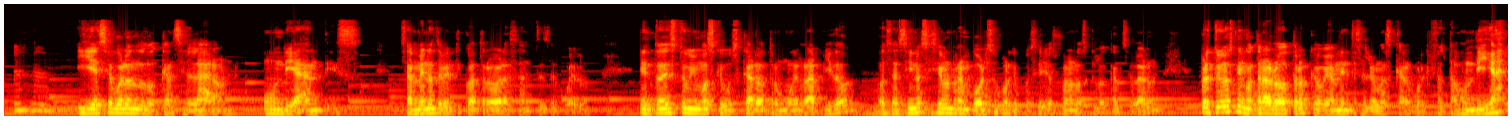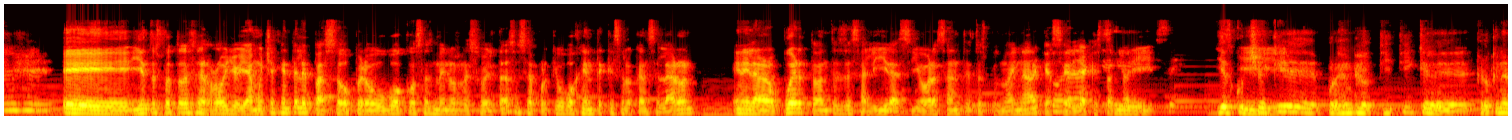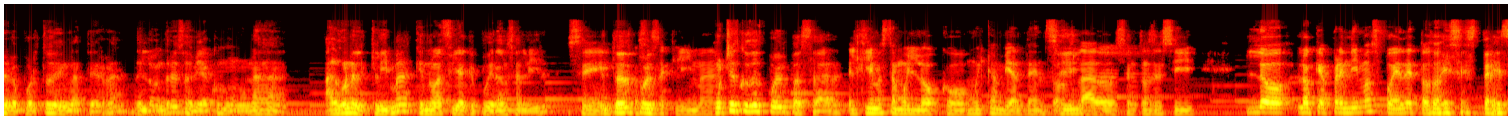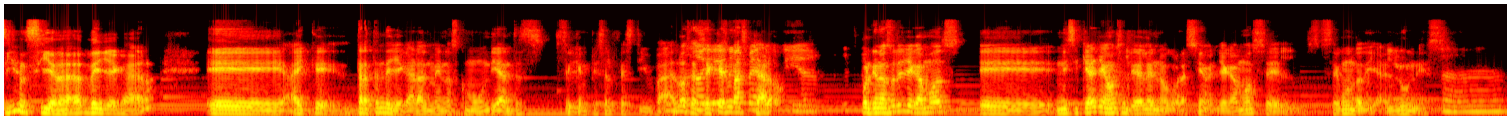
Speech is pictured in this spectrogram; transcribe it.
y ese vuelo nos lo cancelaron un día antes, o sea, menos de 24 horas antes del vuelo. Entonces tuvimos que buscar otro muy rápido, o sea, sí nos hicieron reembolso porque pues ellos fueron los que lo cancelaron, pero tuvimos que encontrar otro que obviamente salió más caro porque faltaba un día. Eh, y entonces fue todo ese rollo. Y a mucha gente le pasó, pero hubo cosas menos resueltas. O sea, porque hubo gente que se lo cancelaron en el aeropuerto antes de salir, así horas antes. Entonces, pues no hay nada que hacer ya que estás Sí. ahí. Sí. Y escuché Y- que, por ejemplo, Titi, que creo que en el aeropuerto de Inglaterra, de Londres, había como una algo en el clima que no hacía que pudieran salir. Sí, Entonces, cosas pues, de clima. Muchas cosas pueden pasar. El clima está muy loco, muy cambiante en todos Sí. lados. Entonces, sí. Lo, lo que aprendimos fue de todo ese estrés y ansiedad de llegar. eh, hay que, traten de llegar al menos como un día antes de Sí. que empiece el festival. O sea, No, sé que es más caro. día. Porque nosotros llegamos, eh, ni siquiera llegamos el día de la inauguración, llegamos el segundo día, el lunes. Ah,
